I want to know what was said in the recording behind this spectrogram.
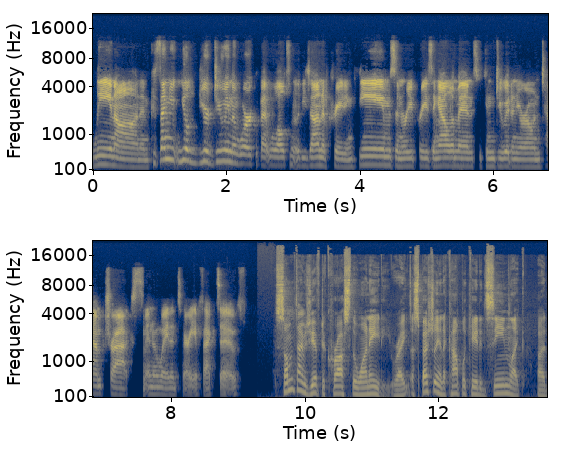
lean on and because then you, you'll you're doing the work that will ultimately be done of creating themes and reprising elements. You can do it in your own temp tracks in a way that's very effective. Sometimes you have to cross the 180 right? Especially in a complicated scene like a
